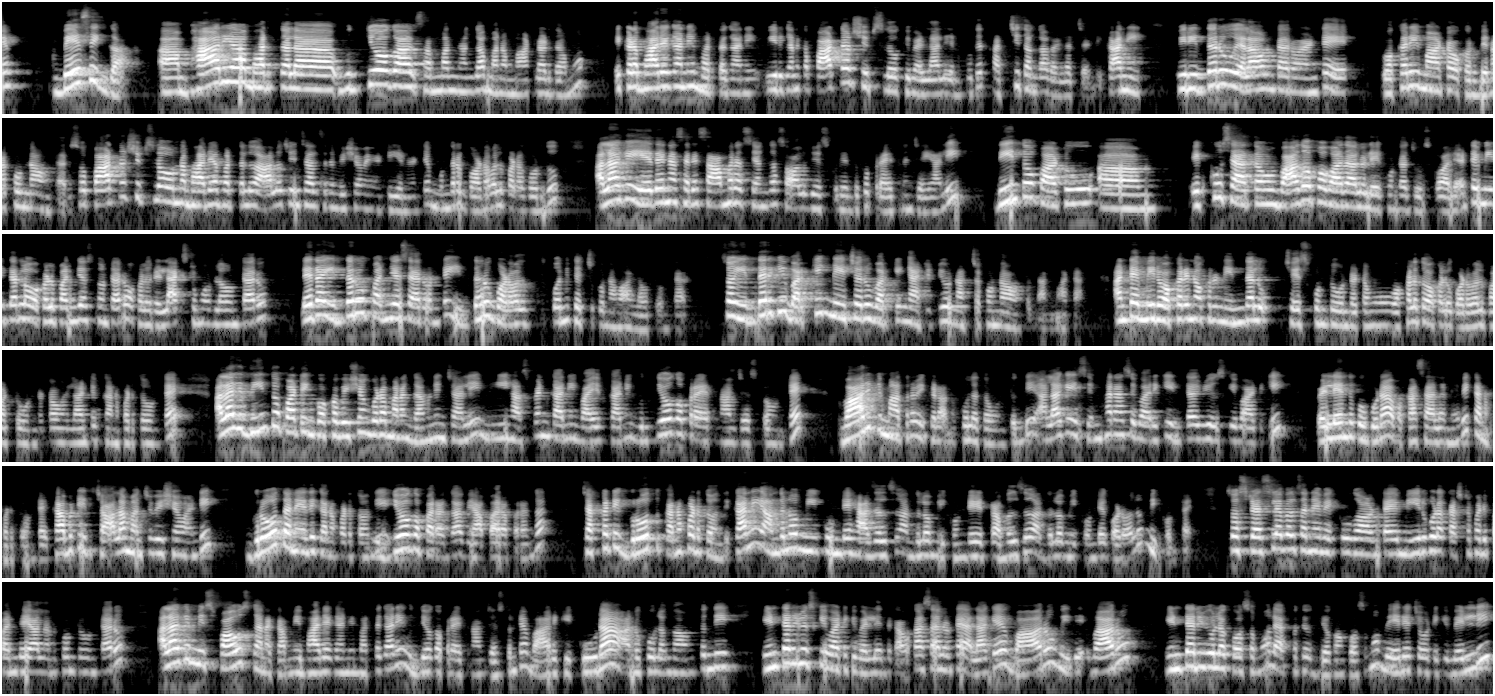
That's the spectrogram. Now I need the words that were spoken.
బేసిక్గా ఆ, భార్య భర్తల ఉద్యోగ సంబంధంగా మనం మాట్లాడదాము. ఇక్కడ భార్య కానీ భర్త కానీ వీరు కనుక పార్ట్నర్షిప్స్లోకి వెళ్ళాలి అనుకుంటే ఖచ్చితంగా వెళ్ళొచ్చండి. కానీ వీరిద్దరూ ఎలా ఉంటారు అంటే ఒకరి మాట ఒకరు వినకుండా ఉంటారు. సో పార్ట్నర్షిప్స్లో ఉన్న భార్యాభర్తలు ఆలోచించాల్సిన విషయం ఏంటి అని అంటే ముందర గొడవలు పడకూడదు. అలాగే ఏదైనా సరే సామరస్యంగా సాల్వ్ చేసుకునేందుకు ప్రయత్నం చేయాలి. దీంతో పాటు ఆ ఎక్కువ శాతం వాదోపవాదాలు లేకుండా చూసుకోవాలి. అంటే మీ ఇద్దరిలో ఒకళ్ళు పని చేస్తుంటారు ఒకళ్ళు రిలాక్స్డ్ మూడ్లో ఉంటారు. లేదా ఇద్దరు పనిచేశారు అంటే ఇద్దరు గొడవలు కొని తెచ్చుకున్న వాళ్ళు అవుతుంటారు. సో ఇద్దరికి వర్కింగ్ నేచర్ వర్కింగ్ యాటిట్యూడ్ నచ్చకుండా ఉంటుంది అనమాట అంటే మీరు ఒకరినొకరు నిందలు చేసుకుంటూ ఉండటము ఒకరితో ఒకరు గొడవలు పడుతూ ఉండటం ఇలాంటివి కనపడుతూ ఉంటాయి. అలాగే దీంతో పాటు ఇంకొక విషయం కూడా మనం గమనించాలి. మీ హస్బెండ్ కానీ వైఫ్ కానీ ఉద్యోగ ప్రయత్నాలు చేస్తూ ఉంటే వారికి మాత్రం ఇక్కడ అనుకూలత ఉంటుంది. అలాగే ఈ సింహరాశి వారికి ఇంటర్వ్యూస్కి వాటికి వెళ్ళేందుకు కూడా అవకాశాలు అనేవి కనపడుతూ ఉంటాయి. కాబట్టి ఇది చాలా మంచి విషయం అండి. గ్రోత్ అనేది కనపడుతోంది. ఉద్యోగ పరంగా వ్యాపార పరంగా చక్కటి గ్రోత్ కనపడుతోంది. కానీ అందులో మీకు ఉండే హ్యాజల్స్ అందులో మీకు ఉండే ట్రబుల్స్ అందులో మీకు ఉండే గొడవలు మీకు ఉంటాయి సో స్ట్రెస్ లెవెల్స్ అనేవి ఎక్కువగా ఉంటాయి. మీరు కూడా కష్టపడి పనిచేయాలనుకుంటూ ఉంటారు. అలాగే మీ స్పౌస్ కనుక మీ భార్య కానీ భర్త కానీ ఉద్యోగ ప్రయత్నాలు చేస్తుంటే వారికి కూడా అనుకూలంగా ఉంటుంది. ఇంటర్వ్యూస్కి వాటికి వెళ్ళేందుకు అవకాశాలు ఉంటాయి. అలాగే వారు వారు ఇంటర్వ్యూల కోసమో లేకపోతే ఉద్యోగం కోసమో వేరే చోటికి వెళ్ళి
